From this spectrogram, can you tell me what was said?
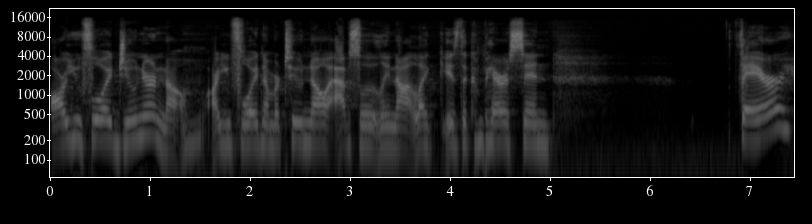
Are you Floyd Jr.? No. Are you Floyd number two? No, absolutely not. Like, is the comparison fair?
